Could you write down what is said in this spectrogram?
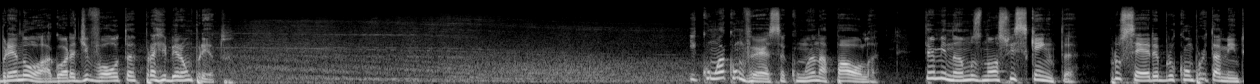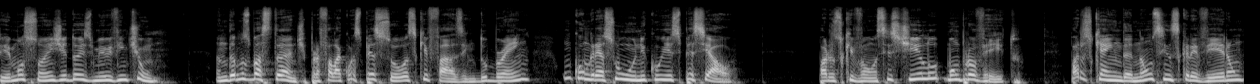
Breno, agora de volta para Ribeirão Preto. E com a conversa com Ana Paula, terminamos nosso esquenta para o cérebro, comportamento e emoções de 2021. Andamos bastante para falar com as pessoas que fazem do Brain um congresso único e especial. Para os que vão assisti-lo, bom proveito. Para os que ainda não se inscreveram,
